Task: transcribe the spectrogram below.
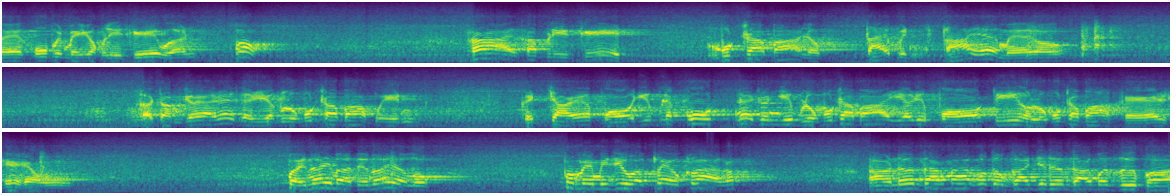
ม่กูเป็นแม่ยกลีเกเหมือนอ้าวใช่ครับลีเกตมุตรบ้าเราตายเป็นตายฮะแม่เราถ้าจำใจได้ก็เรียกหลวงพุทธบ้าเป็นกระจายพอยิบแล้วกูดได้จนยิบหลวงพุทธบ้าเยอะที่พอตีกับหลวงพุทธบ้าแก่แล้วไปไหนมาแต่ไหนอะลูกก็ไม่มีที่ว่าแกล้วกล้าครับ เอาเดินทางมาก็ต้องการจะเดินทางมาสืบหา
